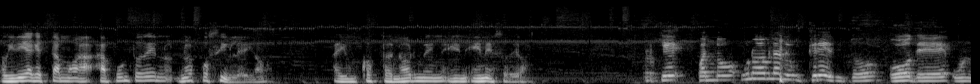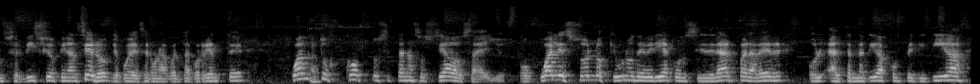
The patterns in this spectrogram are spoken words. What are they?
hoy día que estamos a, punto de, no, es posible, digamos. Hay un costo enorme en, eso, digamos. Porque cuando uno habla de un crédito o de un servicio financiero, que puede ser una cuenta corriente, ¿cuántos costos están asociados a ellos? ¿O cuáles son los que uno debería considerar para ver alternativas competitivas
